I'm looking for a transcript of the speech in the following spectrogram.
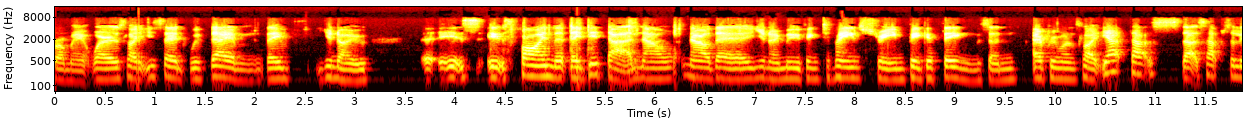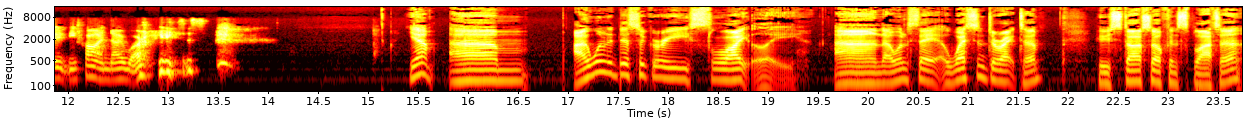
from it. Whereas, like you said, with them, they've you know, it's it's fine that they did that, and now now they're you know moving to mainstream, bigger things, and everyone's like, yeah, that's that's absolutely fine, no worries. Yeah. Um, I want to disagree slightly, and I want to say a Western director who starts off in splatter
